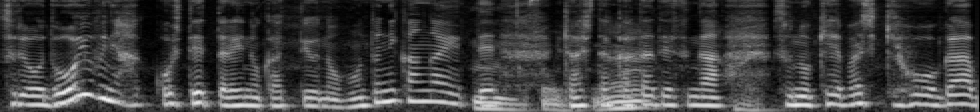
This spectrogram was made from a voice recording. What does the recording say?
それをどういうふうに発行していったらいいのかっていうのを本当に考えていらした方ですが、その競馬式法が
